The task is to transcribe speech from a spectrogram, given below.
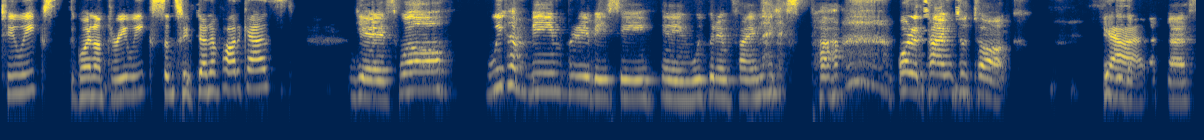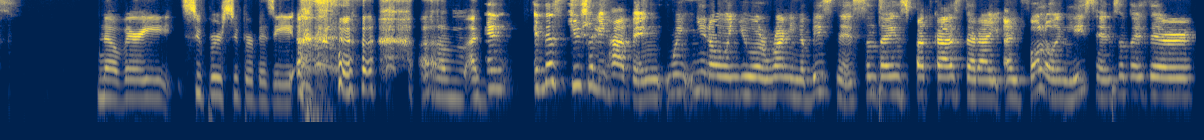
two weeks, going on three weeks since we've done a podcast? Yes. Well, we have been pretty busy and we couldn't find like a spa or a time to talk. Yeah. No, very super, super busy. um, I've, and and that's usually happen when you know when you are running a business. Sometimes podcasts that I, I follow and listen, sometimes they're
